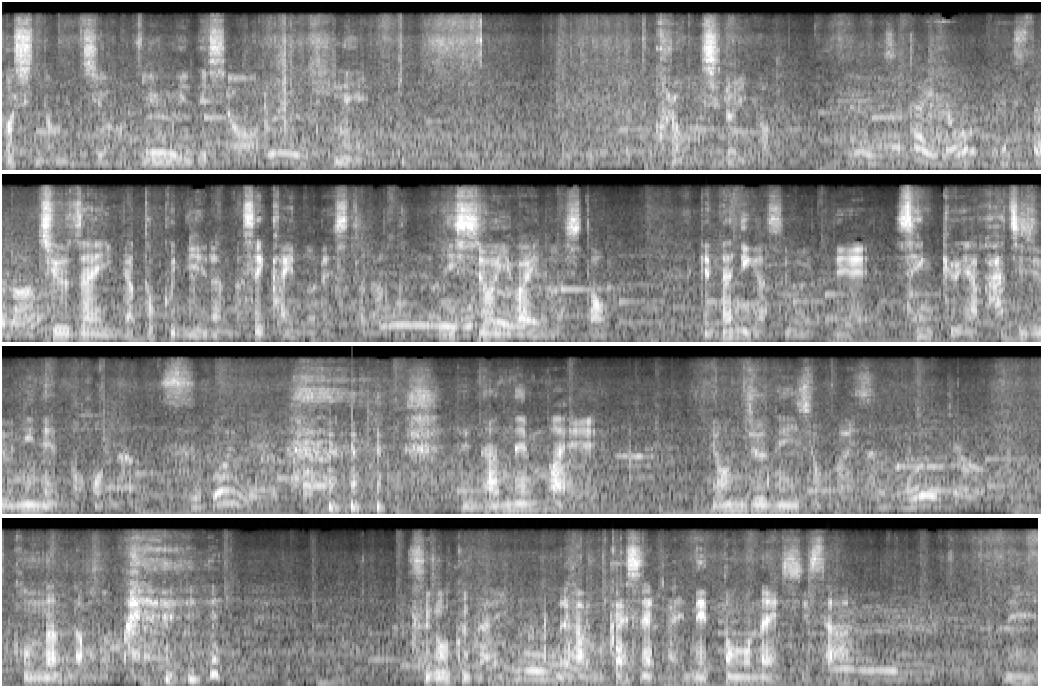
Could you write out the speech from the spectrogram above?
星野道夫有名でしょ、う。ねえ。これ面白いよ。何世界のレストラン？駐在員が特に選んだ世界のレストラン。うん。日照祝いの人。で何がすごいって1982年の本なのす。ごいね。で何年前？40年以上前すなごいじゃん。こんなんだもん。すごくない？うん。だから昔なんかネットもないしさ。うんね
